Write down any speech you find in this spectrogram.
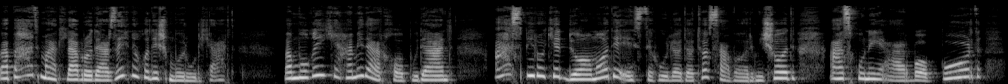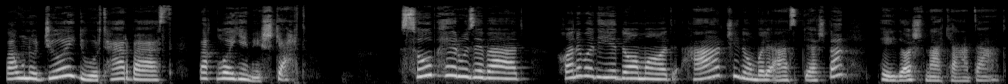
و بعد مطلب رو در ذهن خودش مرور کرد و موقعی که همه در خواب بودند اسبی رو که داماد استهولاداتا سوار می‌شد از خونه ارباب برد و اونو جای دورتر بست و قایمش کرد. صبح روز بعد خانواده داماد هرچی دنبال اسب گشتن پیداش نکردند.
